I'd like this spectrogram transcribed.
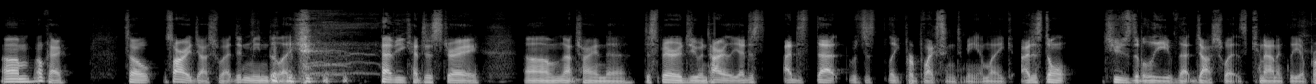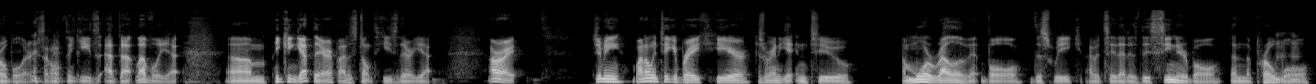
Um. Okay. So sorry, Joshua. Didn't mean to like have you catch a stray. Um, not trying to disparage you entirely. I just, I just, that was just like perplexing to me. I'm like, I just don't choose to believe that Josh Sweat is canonically a Pro Bowler because I don't think he's at that level yet. Um, he can get there, but I just don't think he's there yet. All right, Jimmy, why don't we take a break here because we're going to get into a more relevant bowl this week, I would say that is the Senior Bowl than the Pro Mhm. Bowl.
